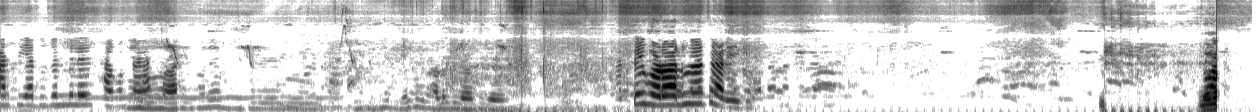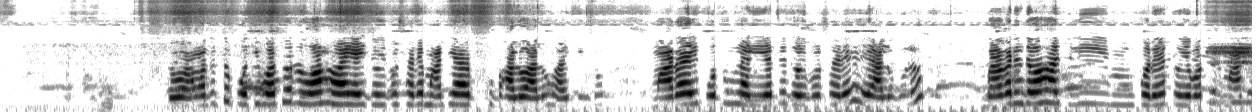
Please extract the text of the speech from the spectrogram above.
আর পিয়া দুজন মিলে ছাগল একটাই বড় আলু হয়েছে আর এই যে। তো আমাদের তো প্রতি বছর রোয়া হয় এই জৈব সারে মাটি আর খুব ভালো আলু হয় কিন্তু মারা এই প্রথম লাগিয়েছে জৈব সারে এই আলুগুলো। বাগানে দেওয়া হয় তুলি করে তো এবছর মাঠে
